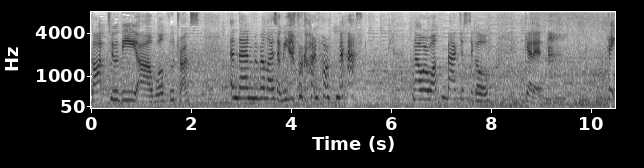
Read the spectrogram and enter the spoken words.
got to the uh, World Food Trucks, and then we realized that we had forgotten our mask. Now we're walking back just to go get it. Hey.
